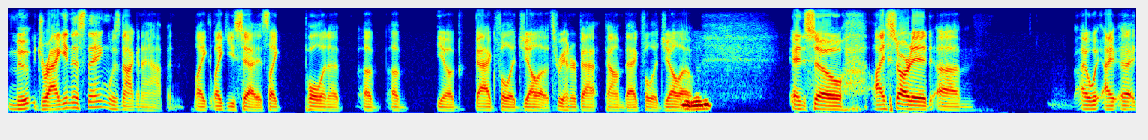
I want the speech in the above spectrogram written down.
mo- dragging this thing was not going to happen. Like like you said, it's like pulling a a, a you know bag full of Jello, three hundred pound bag full of Jello. Mm-hmm. And so I started. Um, I, I, I,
